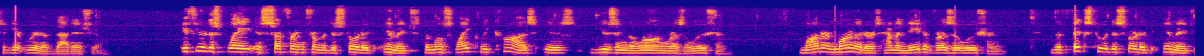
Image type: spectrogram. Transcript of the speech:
to get rid of that issue. If your display is suffering from a distorted image, the most likely cause is using the wrong resolution. Modern monitors have a native resolution. The fix to a distorted image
